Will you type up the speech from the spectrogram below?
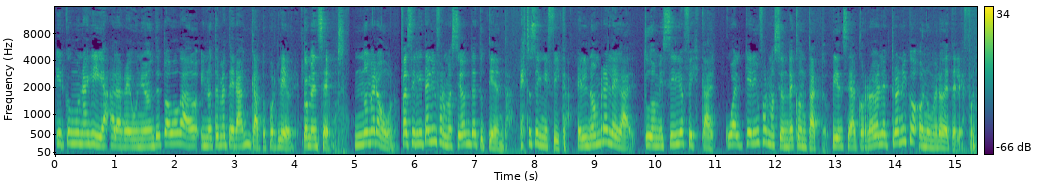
ir con una guía a la reunión de tu abogado y no te meterán gato por liebre. Comencemos. Número 1. Facilita la información de tu tienda. Esto significa el nombre legal, tu domicilio fiscal, cualquier información de contacto, bien sea correo electrónico o número de teléfono.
